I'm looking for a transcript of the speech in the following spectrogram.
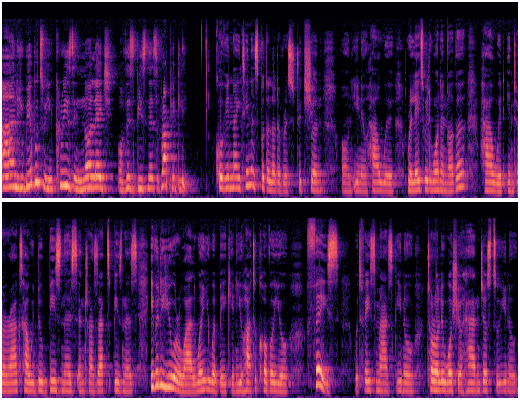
and you'll be able to increase the knowledge of this business rapidly. COVID-19 has put a lot of restriction on, you know, how we relate with one another, how we interact, how we do business and transact business. Even you, a while, when you were baking, you had to cover your face with face mask, you know, thoroughly wash your hand just to, you know,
